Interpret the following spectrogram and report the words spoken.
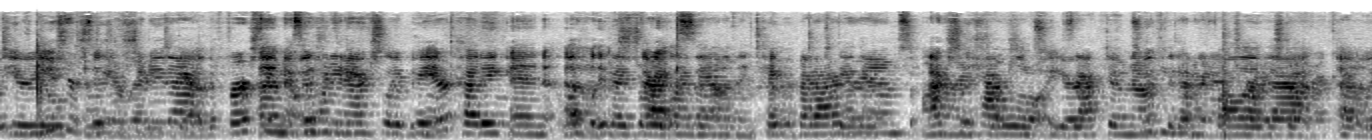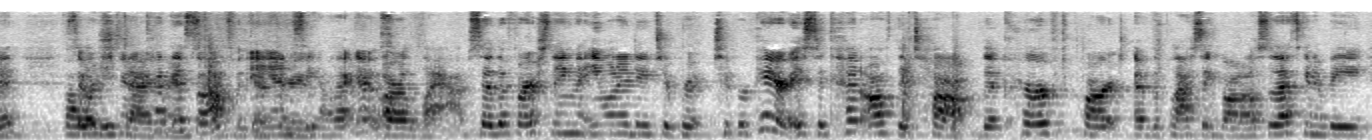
so you use your are scissors to do to that. go. The first thing Um, that we want to can do actually begin cutting, and um, luckily a they've got line some down and then tape it back diagrams together. I actually have a little X-Acto So knife we that can I'm going to follow try to that, start my cut um, with. Follow So we're just going to cut this off and see how that goes. our lab. So the first thing that you want to do to pre- to prepare is to cut off the top, the curved part of the plastic bottle. So that's going to be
